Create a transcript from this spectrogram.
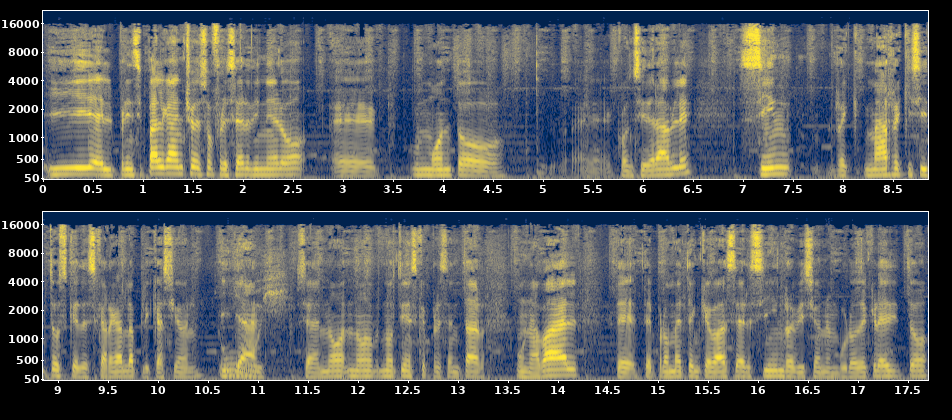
y el principal gancho es ofrecer dinero, eh, un monto eh, considerable, sin más requisitos que descargar la aplicación y ya. O sea, no, no, no tienes que presentar un aval, te, prometen que va a ser sin revisión en buro de crédito,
